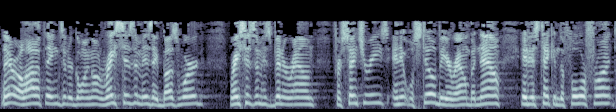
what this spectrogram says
there are a lot of things that are going on. Racism is a buzzword. Racism has been around for centuries and it will still be around, but now it has taken the forefront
